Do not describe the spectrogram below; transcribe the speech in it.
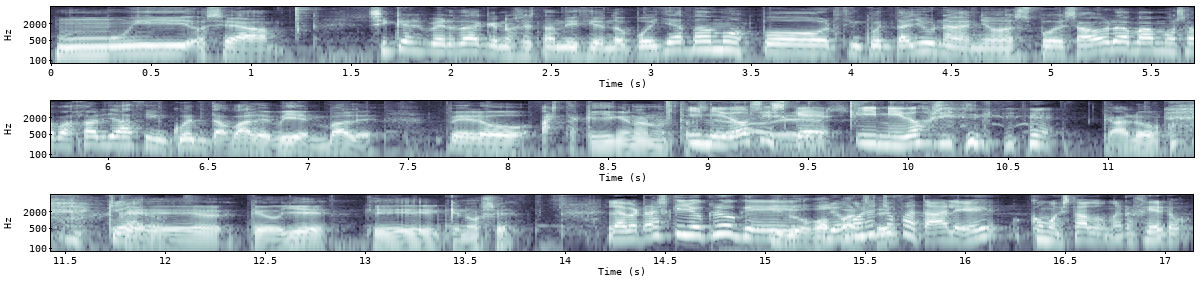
muy. O sea. Sí que es verdad que nos están diciendo, pues ya vamos por 51 años, pues ahora vamos a bajar ya a 50. Vale, bien, vale. Pero hasta que lleguen a nuestras ¿Y mi dosis qué? edades, ¿Y mi dosis qué? Claro, Claro. Que, que, oye, que, que no sé. La verdad es que yo creo que lo hemos hecho fatal, ¿eh? Como Estado, me refiero.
